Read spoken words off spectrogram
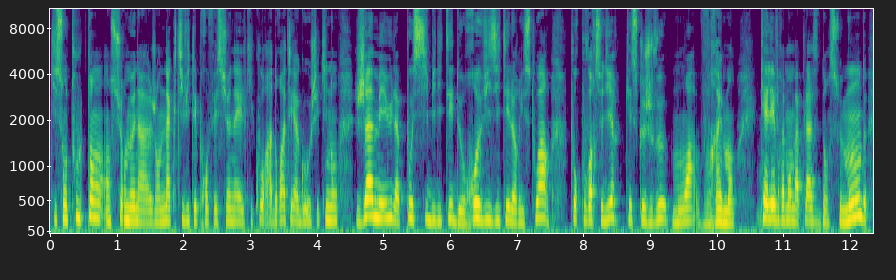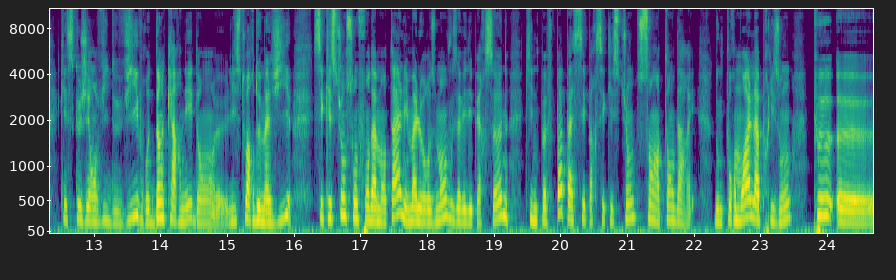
qui sont tout le temps en surmenage, en activité professionnelle, qui courent à droite et à gauche et qui n'ont jamais eu la possibilité de revisiter leur histoire pour pouvoir se dire qu'est-ce que je veux moi vraiment? Quelle est vraiment ma place dans ce monde? Qu'est-ce que j'ai envie de vivre, d'incarner dans euh, l'histoire de ma vie? Ces questions sont fondamentales et malheureusement, vous avez des personnes qui ne peuvent pas passer par ces questions sans un temps d'arrêt. Donc pour moi, la prison peut euh,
